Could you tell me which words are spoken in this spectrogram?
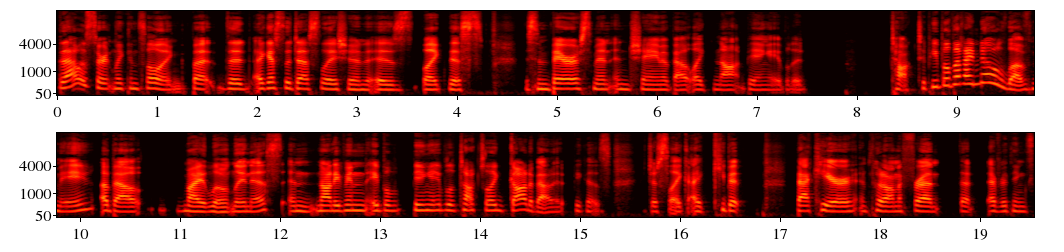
that was certainly consoling. But the I guess the desolation is like this this embarrassment and shame about like not being able to talk to people that I know love me about my loneliness and not even able being able to talk to like God about it because just like I keep it back here and put on a front that everything's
